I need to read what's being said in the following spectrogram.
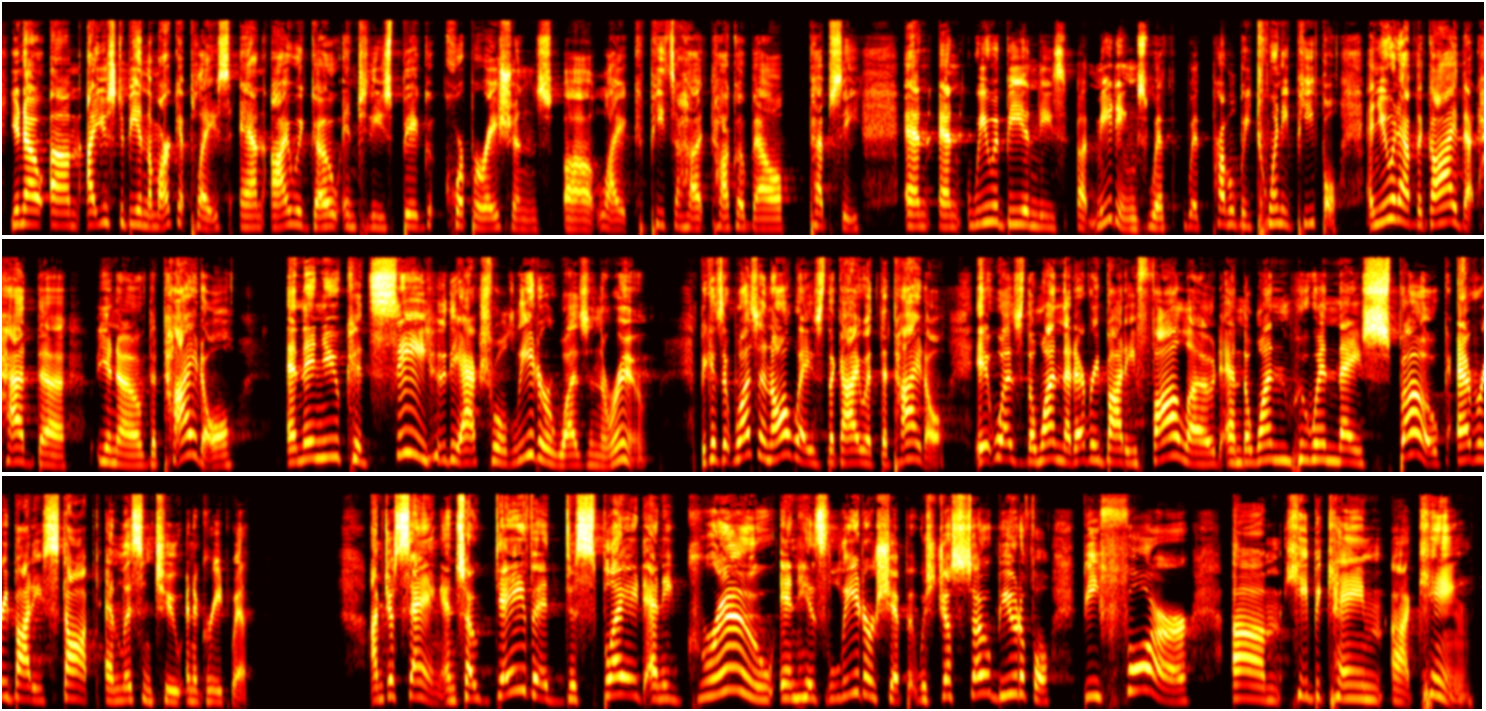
You know, um, I used to be in the marketplace and I would go into these big corporations uh, like Pizza Hut, Taco Bell, Pepsi, and and we would be in these uh, meetings with with probably twenty people, and you would have the guy that had the you know the title, and then you could see who the actual leader was in the room. Because it wasn't always the guy with the title. It was the one that everybody followed and the one who, when they spoke, everybody stopped and listened to and agreed with. I'm just saying. And so David displayed and he grew in his leadership. It was just so beautiful before um, he became uh, king.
